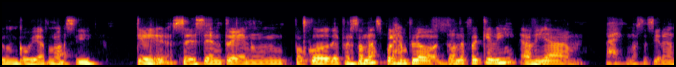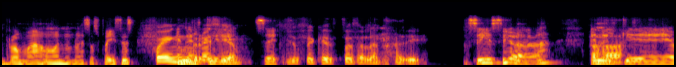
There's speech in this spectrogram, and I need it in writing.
un gobierno así que se centre en un poco de personas. Por ejemplo, ¿dónde fue que vi? Había, ay, no sé si era en Roma o en uno de esos países. Fue en, en el que Grecia. se- Yo sé que estás hablando de... Sí, sí, ¿verdad? En Ajá. el que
